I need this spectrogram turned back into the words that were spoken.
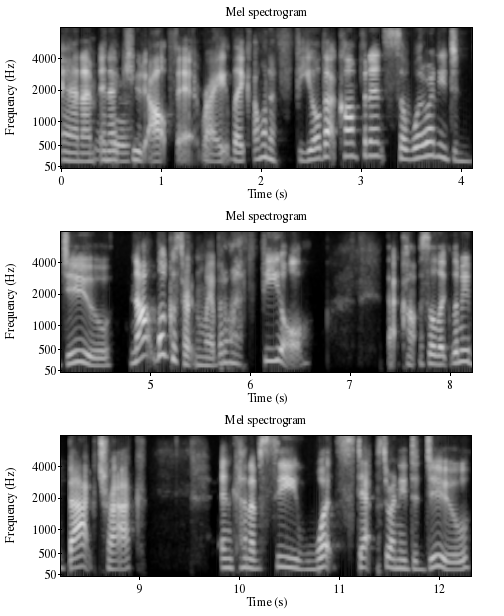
and I'm mm-hmm. in a mm-hmm. cute outfit, right? Like I want to feel that confidence. So what do I need to do? Not look a certain way, but I want to feel that. Com- so like, let me backtrack and kind of see what steps do I need to do?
